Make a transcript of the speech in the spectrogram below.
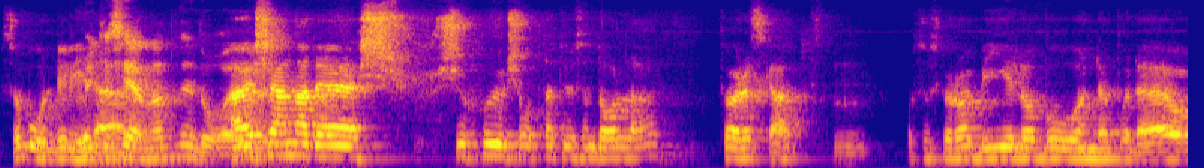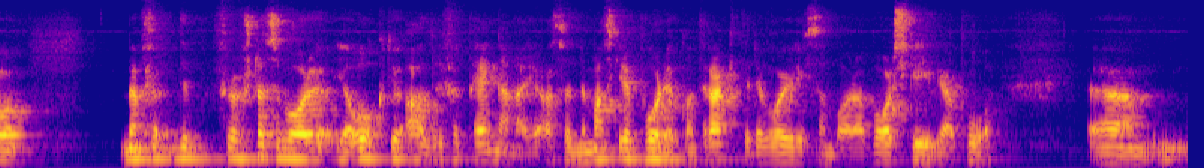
Så bodde vi Hur mycket där. tjänade ni då? Jag tjänade 27-28 000 dollar före skatt. Mm. Och så ska du ha bil och boende på det. Och, men för, det första så var det, jag åkte ju aldrig för pengarna. Alltså när man skrev på det kontraktet, det var ju liksom bara, vart skriver jag på? Um,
